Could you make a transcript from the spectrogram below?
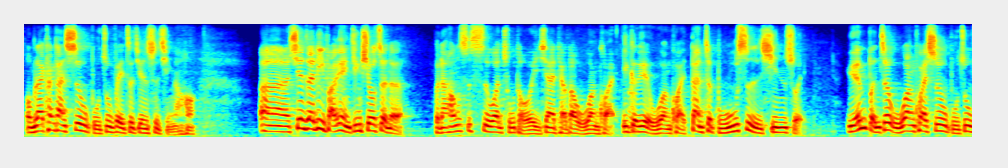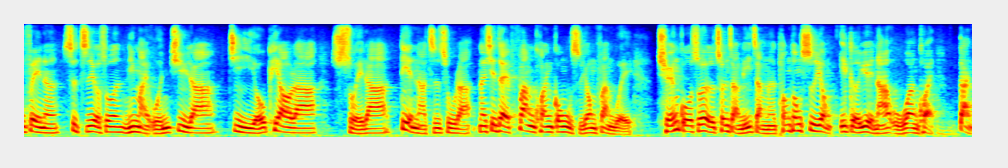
我们来看看事务补助费这件事情了哈。呃，现在立法院已经修正了。本来好像是四万出头而已，现在调到五万块，一个月五万块，但这不是薪水。原本这五万块事务补助费呢，是只有说你买文具啦、寄邮票啦、水啦、电啊支出啦。那现在放宽公务使用范围，全国所有的村长、里长呢，通通适用，一个月拿五万块，但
